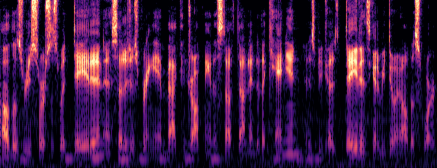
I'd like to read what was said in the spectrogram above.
all those resources with Daedon instead of just bringing him back and dropping the stuff down into the canyon is because Daedon's going to be doing all this work.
